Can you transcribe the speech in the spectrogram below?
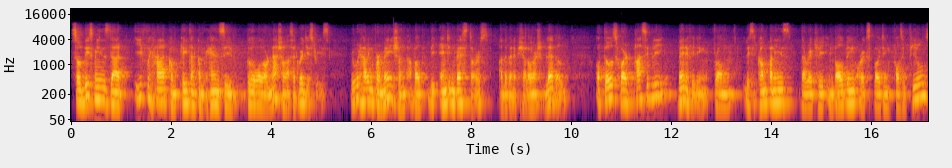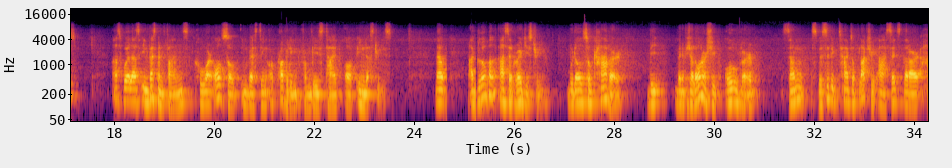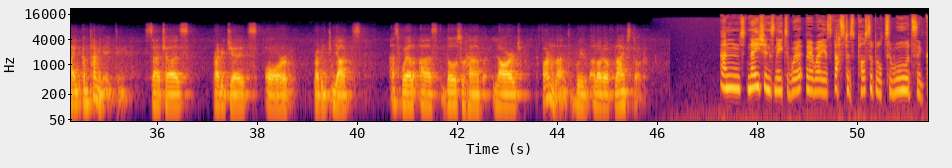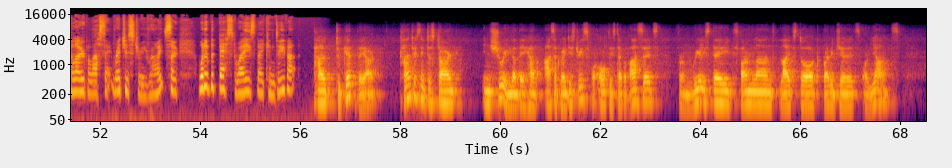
So this means that if we had complete and comprehensive global or national asset registries, we would have information about the end investors at the beneficial ownership level, of those who are passively benefiting from listed companies directly involving or exploiting fossil fuels, as well as investment funds who are also investing or profiting from these type of industries. Now, a global asset registry would also cover the beneficial ownership over some specific types of luxury assets that are highly contaminating, such as private jets or private yachts, as well as those who have large farmland with a lot of livestock. And nations need to work their way as fast as possible towards a global asset registry, right? So, what are the best ways they can do that? How to get there? Countries need to start ensuring that they have asset registries for all of these type of assets, from real estate, farmland, livestock, private jets, or yachts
